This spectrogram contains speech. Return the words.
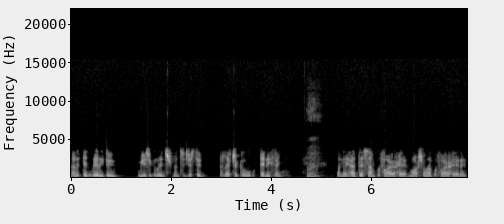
and it didn't really do musical instruments. It just did electrical anything. Right. And they had this amplifier head, Marshall amplifier head in,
